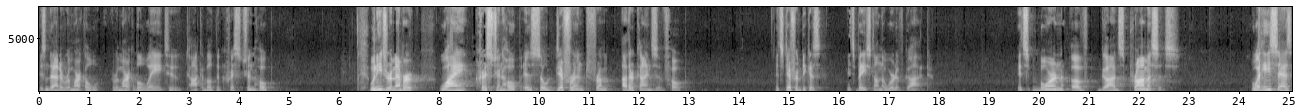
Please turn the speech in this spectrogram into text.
Isn't that a remarkable, remarkable way to talk about the Christian hope? We need to remember why Christian hope is so different from other kinds of hope. It's different because it's based on the Word of God. It's born of God's promises. What He says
